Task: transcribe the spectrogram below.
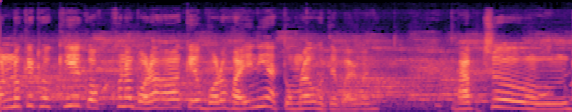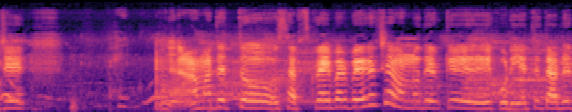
অন্যকে ঠকিয়ে কখনো বড় হওয়া, কেউ বড় হয়নি, আর তোমরাও হতে পারবে না। ভাবছ যে আমাদের তো সাবস্ক্রাইবার বেড়ে গেছে, অন্যদেরকে এ করি। এতে তাদের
